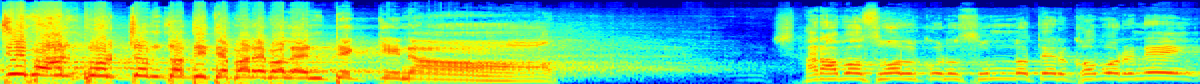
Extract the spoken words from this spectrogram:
জীবন পর্যন্ত দিতে পারে বলেন ঠিক কিনা? সারা বছর কোনো সুন্নতের খবর নেই,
